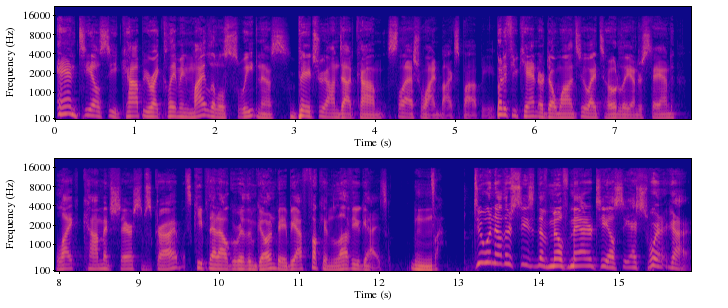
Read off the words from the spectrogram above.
and TLC copyright claiming my little sweetness, patreon.com slash wineboxpapi. But if you can't or don't want to, I totally understand. Like, comment, share, subscribe. Let's keep that algorithm going, baby. I fucking love you guys. Mwah. Do another season of MILF Manor TLC, I swear to God.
